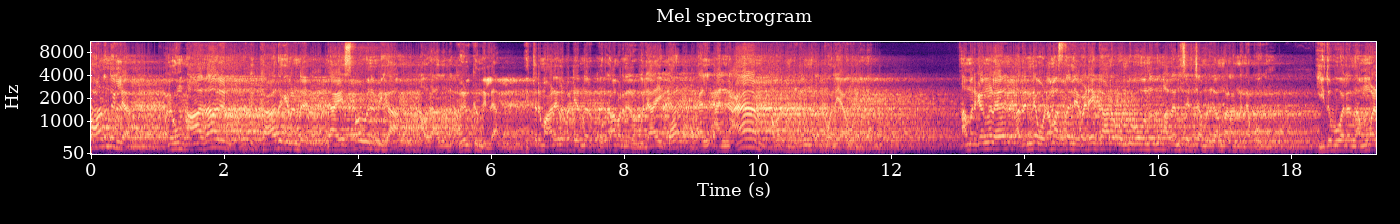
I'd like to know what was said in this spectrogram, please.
കാണുന്നില്ല. പലവും ആധാരൻ അവർക്ക് കാതുകളുണ്ട് ലാ യസ്മഊന ബിഹ അവർ അതൊന്നും കേൾക്കുന്നില്ല. ഇത്തരം ആളുകളെ പറ്റി എന്താ ഖുർആൻ പറഞ്ഞത്? ഉലായിക്ക കൽ അൻആം അവർ മൃഗങ്ങളെ പോലെയാകുന്നത് ആ മൃഗങ്ങൾ അതിന്റെ ഉടമസ്ഥൻ എവിടേക്കാണ് കൊണ്ടുപോകുന്നത്? അതനുസരിച്ച് ആ മൃഗങ്ങൾ അങ്ങനെ പോകും ഇതുപോലെ നമ്മൾ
